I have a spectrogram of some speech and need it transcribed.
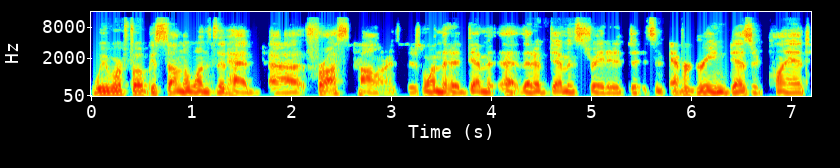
we were focused on the ones that had uh, frost tolerance. There's one that had dem- uh, that have demonstrated it's an evergreen desert plant,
